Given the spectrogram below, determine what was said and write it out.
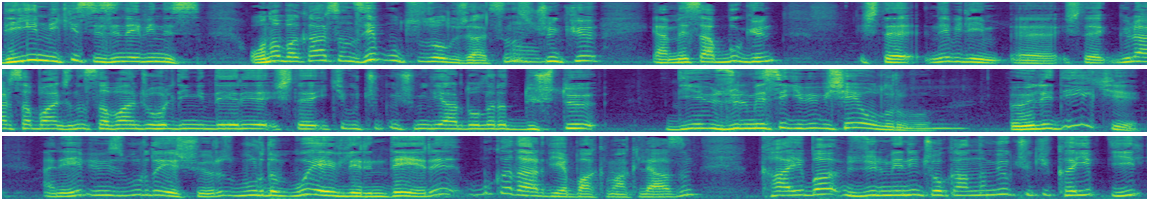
Değil mi ki sizin eviniz? Ona bakarsanız hep mutsuz olacaksınız. Evet. Çünkü yani mesela bugün işte ne bileyim e, işte Güler Sabancı'nın Sabancı Holding'in değeri işte iki buçuk üç milyar dolara düştü diye üzülmesi gibi bir şey olur bu. Öyle değil ki. Hani hepimiz burada yaşıyoruz. Burada bu evlerin değeri bu kadar diye bakmak lazım. Kayba üzülmenin çok anlamı yok çünkü kayıp değil.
